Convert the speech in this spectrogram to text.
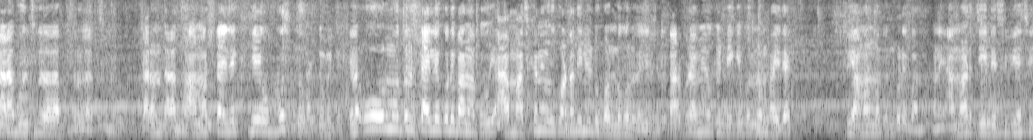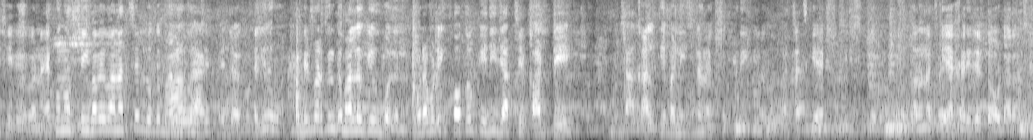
তারা বলছিল দাদা ভালো লাগছে না। কারণ তারা তো আমার স্টাইলে খেয়ে অভ্যস্ত। একদমই। এবার ও ওর মতন স্টাইলে করে বানাতো। ওই মাঝখানে ওই কটা দিন একটু গন্ডগোল হয়ে গেছিল। তারপরে আমি ওকে ডেকে বললাম ভাই দেখ তুই আমার মতন করে বানা। মানে আমার যে রেসিপি আছে সেইভাবে বানা। এখন ও সেইভাবে বানাচ্ছে লোকে ভালো বলছে। কিন্তু হান্ড্রেড পার্সেন্ট তো ভালো কেউ বলে না। মোটামুটি কত কেজি যাচ্ছে পার ডে কালকে বানিয়েছিলাম একশো কুড়ি কিলো। আজকে একশো তিরিশ কিলো কারণ আজকে এক হাজার একটা অর্ডার আছে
